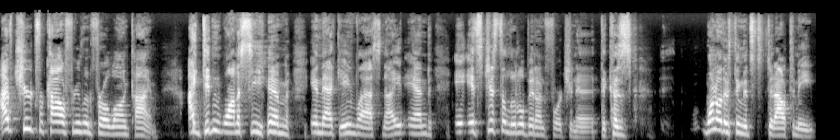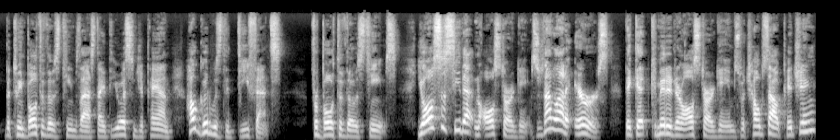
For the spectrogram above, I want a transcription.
I've cheered for Kyle Freeland for a long time. I didn't want to see him in that game last night. And it's just a little bit unfortunate because one other thing that stood out to me between both of those teams last night, the US and Japan, how good was the defense for both of those teams? You also see that in all star games. There's not a lot of errors that get committed in all star games, which helps out pitching.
